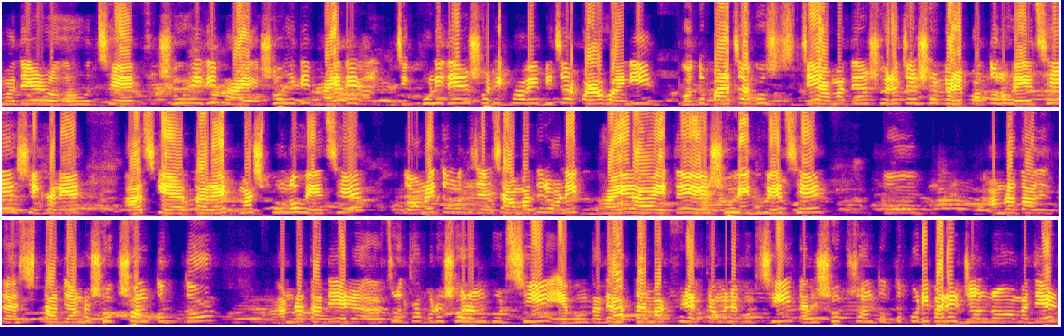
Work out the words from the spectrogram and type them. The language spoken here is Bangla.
হচ্ছে শহীদি ভাই শহীদি ভাইদের যে খুনিদের সঠিকভাবে বিচার করা হয়নি। গত পাঁচ আগস্ট যে আমাদের স্বৈরাচার সরকারের পতন হয়েছে সেখানে আজকে তার এক মাস পূর্ণ হয়েছে। তো আমরা তোমাদের জানছি আমাদের অনেক ভাইরা এতে শহীদ হয়েছে। তো আমরা তাদের তাদের আমরা শোক সন্তপ্ত। আমরা তাদের আহ, শ্রদ্ধা করে স্মরণ করছি এবং তাদের আত্মার মাগফিরাত কামনা করছি। তাদের শোক সন্তপ্ত পরিবারের জন্য আমাদের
